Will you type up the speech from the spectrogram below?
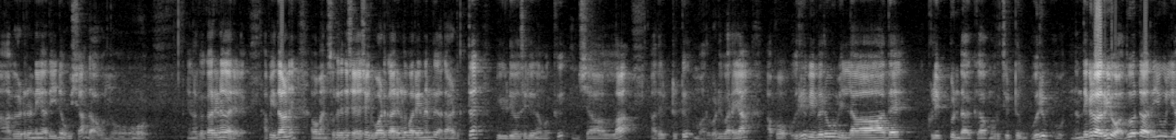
ആ കേട്ടിട്ടുണ്ടെങ്കിൽ അത് ഈ നൗഷാദാകുന്നു നിങ്ങൾക്കൊക്കെ അറിയുന്ന കാര്യമല്ലേ അപ്പോൾ ഇതാണ് അപ്പോൾ മൻസൂർ ശേഷം ഒരുപാട് കാര്യങ്ങൾ പറയുന്നുണ്ട്. അത് അടുത്ത വീഡിയോസിൽ നമുക്ക് ഇൻഷാല്ല അത് ഇട്ടിട്ട് മറുപടി പറയാം. അപ്പോൾ ഒരു വിവരവും ഇല്ലാതെ ക്ലിപ്പ് ഉണ്ടാക്കുക മുറിച്ചിട്ട് ഒരു എന്തെങ്കിലും അറിയോ? അതുമായിട്ട് അറിയൂല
